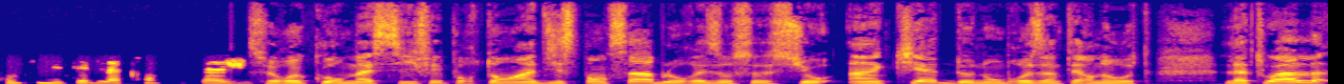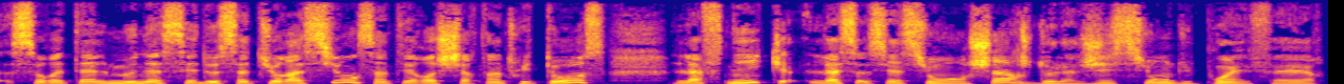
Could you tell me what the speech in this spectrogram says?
continuité de l'apprentissage. Ce recours massif est pourtant indispensable aux réseaux sociaux, inquiète de nombreux internautes. La toile serait-elle menacée de saturation s'interrogent certains tweetos. L'AFNIC, l'association en charge de la gestion du .fr,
